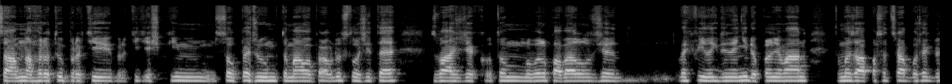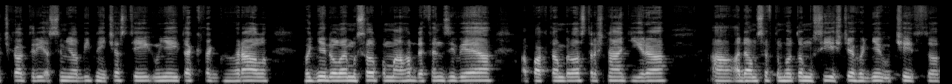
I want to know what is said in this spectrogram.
sám na hrotu proti, proti těžkým soupeřům to má opravdu složité, zvlášť jak o tom mluvil Pavel, že ve chvíli, kdy není doplňován tomu zápase třeba Bořek dočkal, který asi měl být nejčastěji u něj, tak, tak hrál hodně dole, musel pomáhat defenzivě a, a pak tam byla strašná díra a Adam se v tomhle musí ještě hodně učit. To,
